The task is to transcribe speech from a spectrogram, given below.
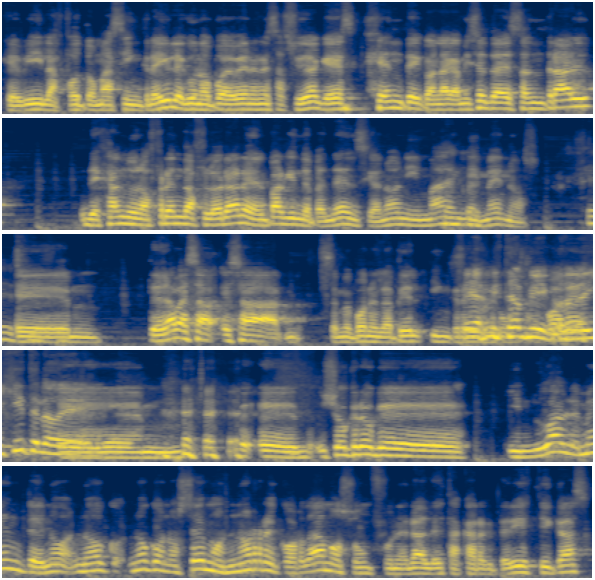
que vi la foto más increíble que uno puede ver en esa ciudad, que es gente con la camiseta de Central dejando una ofrenda floral en el Parque Independencia, ¿no? Ni más ni menos. Eh, te daba esa, se me pone la piel increíble. Sí, a mí también, cuando dijiste lo de... Eh, eh, yo creo que indudablemente no, no, no conocemos, no recordamos un funeral de estas características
